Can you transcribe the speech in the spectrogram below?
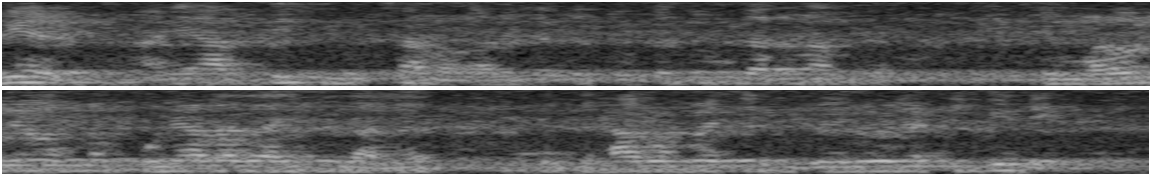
वेळ आणि आर्थिक नुकसान होणार आहे. त्याचं दुःखचं उदाहरण असतं की मळवलीवरनं पुण्याला जायचं झालं तर दहा रुपयाचं वेगवेगळ्या तिकीट आहे.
